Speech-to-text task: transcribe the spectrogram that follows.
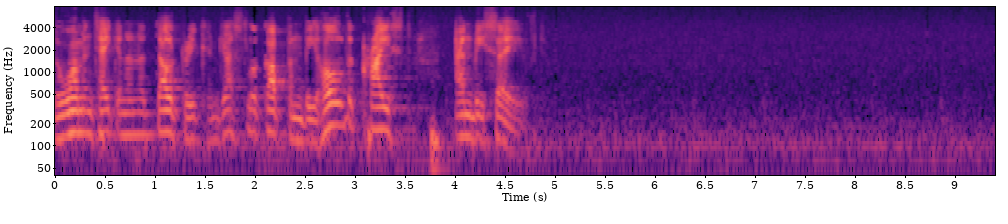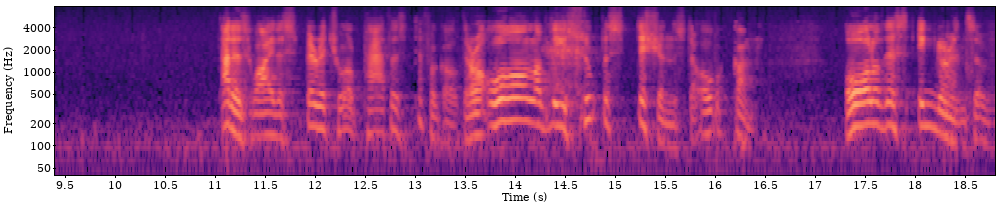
the woman taken in adultery can just look up and behold the Christ and be saved. That is why the spiritual path is difficult. There are all of these superstitions to overcome, all of this ignorance of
